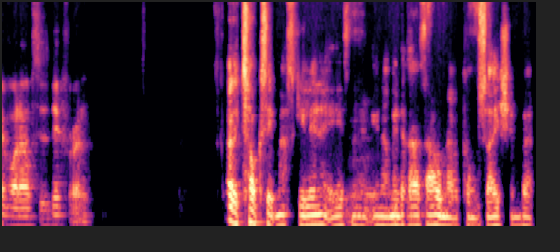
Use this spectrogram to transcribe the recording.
Everyone else is different. It's kind of toxic masculinity, isn't it? You know, I mean, that's a whole other conversation, but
